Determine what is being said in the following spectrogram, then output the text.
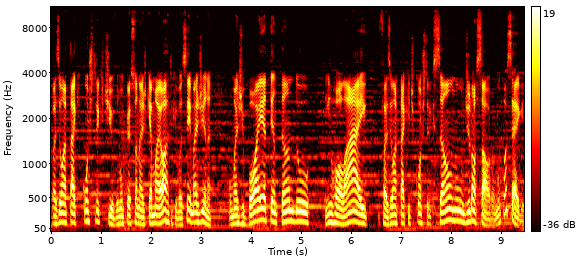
fazer um ataque constrictivo num personagem que é maior do que você, imagina uma jiboia tentando enrolar e fazer um ataque de constricção num dinossauro. Não consegue.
